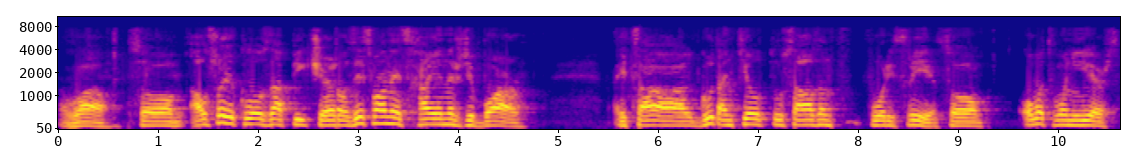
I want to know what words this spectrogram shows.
Wow. So I'll show you close-up picture. So this one is high energy bar. It's uh, good until 2043. So over 20 years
